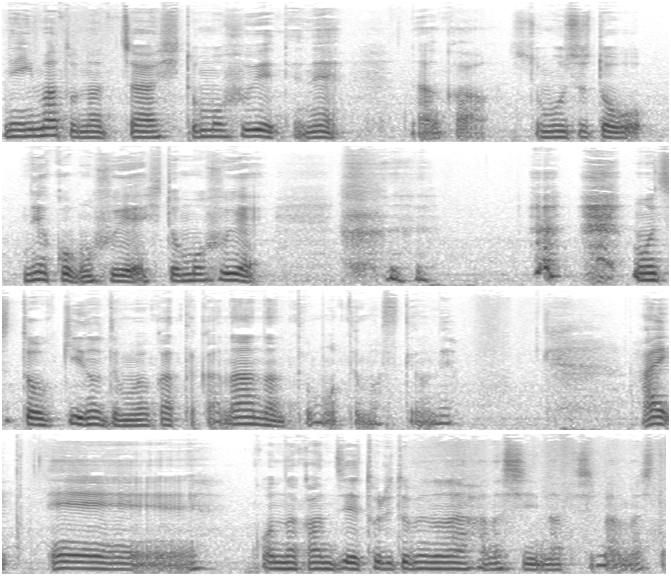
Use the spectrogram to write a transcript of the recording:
ね今となっちゃ人も増えてねなんかもうちょっと猫も増え人も増え もうちょっと大きいのでもよかったかななんて思ってますけどね。はいえー、こんな感じで取り留めのない話になってしまいました。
